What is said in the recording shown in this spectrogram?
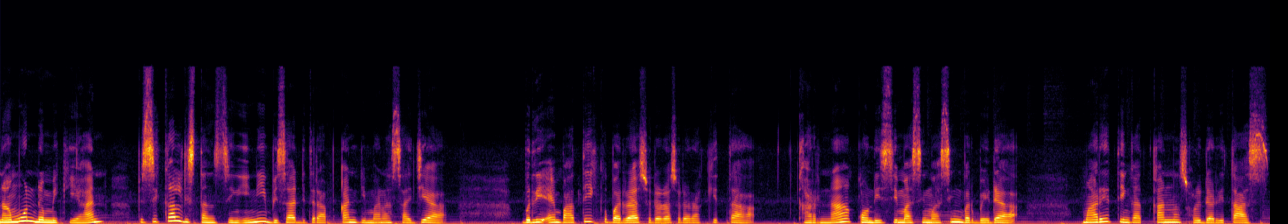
Namun demikian, physical distancing ini bisa diterapkan di mana saja. Beri empati kepada saudara-saudara kita, karena kondisi masing-masing berbeda mari tingkatkan solidaritas.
